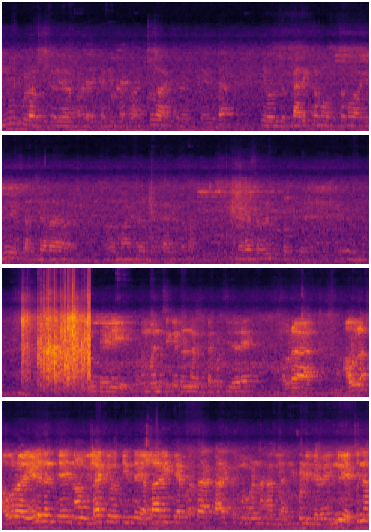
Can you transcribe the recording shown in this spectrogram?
ನೀವು ಕೂಡ ಸ್ಥಳೀಯ ಮಾಡಿದ್ರೆ ಖಂಡಿತ ಅನುಕೂಲ ಆಗ್ತದೆ ಅಂತ ಹೇಳ್ತಾ ಈ ಒಂದು ಕಾರ್ಯಕ್ರಮ ಉತ್ತಮವಾಗಿದೆ. ಈ ಸಂಚಾರ ಮಾಡಿದಂಥ ಕಾರ್ಯಕ್ರಮ. ನಡೆಸೋದಕ್ಕೆ ಕೊಡ್ತೇವೆ ಅಂತೇಳಿ ನಮ್ಮ ಅನಿಸಿಕೆಗಳನ್ನ ವ್ಯಕ್ತಪಡಿಸಿದ್ದಾರೆ. ಅವರ ಅವರ ಅವರ ಹೇಳಿದಂತೆ ನಾವು ಇಲಾಖೆ ವತಿಯಿಂದ ಎಲ್ಲ ರೀತಿಯ ಪ್ರಚಾರ ಕಾರ್ಯಕ್ರಮಗಳನ್ನ ಆಗಲಿ ಹಮ್ಮಿಕೊಂಡಿದ್ದೇವೆ. ಇನ್ನೂ ಹೆಚ್ಚಿನ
